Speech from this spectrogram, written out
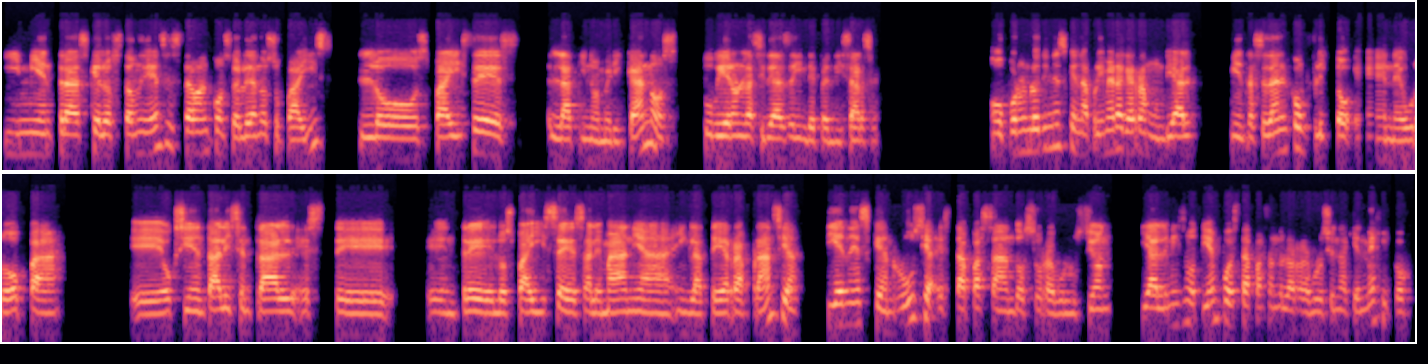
Y mientras que los estadounidenses estaban consolidando su país, los países latinoamericanos tuvieron las ideas de independizarse. O por ejemplo, tienes que en la Primera Guerra Mundial, mientras se da el conflicto en Europa eh, occidental y central, este, entre los países Alemania, Inglaterra, Francia, tienes que en Rusia está pasando su revolución y al mismo tiempo está pasando la revolución aquí en México.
